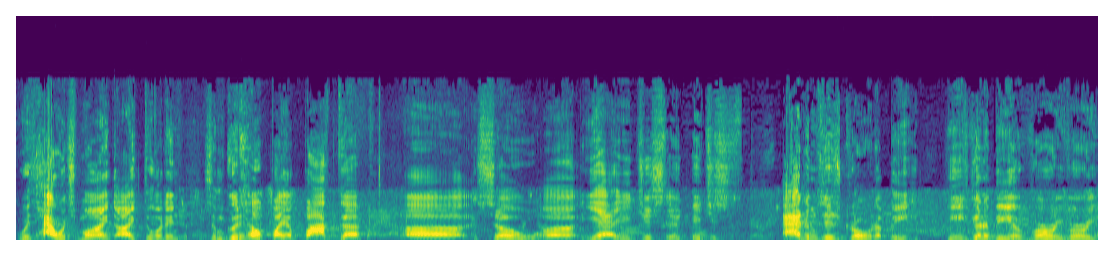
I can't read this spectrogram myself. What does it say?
with Howard's mind. I thought, and some good help by Ibaka. Uh, so uh, yeah, it just it, it just Adams is growing up. He, he's going to be a very very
